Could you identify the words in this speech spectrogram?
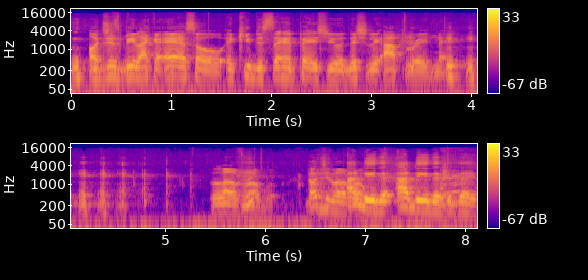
or just be like an asshole and keep the same pace you initially operating at. love Rumble. Don't you love I Rumble? did that. I did that today.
